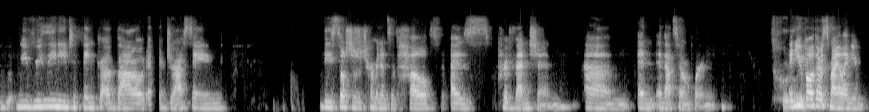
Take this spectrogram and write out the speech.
we really need to think about addressing these social determinants of health as prevention um, and and that's so important totally. and you both are smiling you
